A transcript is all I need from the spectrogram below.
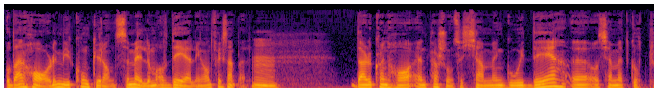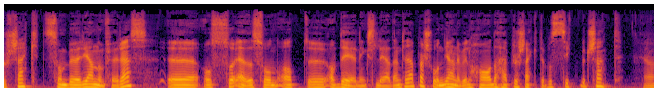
Og der har du mye konkurranse mellom avdelingene, f.eks. Mm. Der du kan ha en person som kommer med en god idé eh, og kommer med et godt prosjekt som bør gjennomføres. Eh, og så er det sånn at eh, avdelingslederen til den personen gjerne vil ha det her prosjektet på sitt budsjett. Ja.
